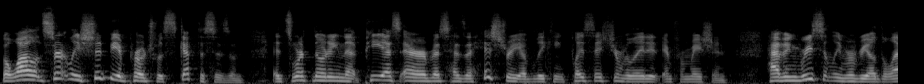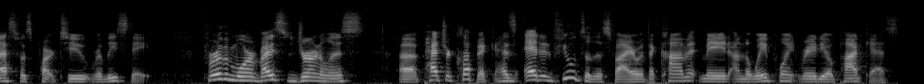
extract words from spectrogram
but while it certainly should be approached with skepticism, it's worth noting that PS Erebus has a history of leaking PlayStation related information, having recently revealed The Last of Us Part 2 release date. Furthermore, Vice journalist uh, Patrick Klepek has added fuel to this fire with a comment made on the Waypoint Radio podcast,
